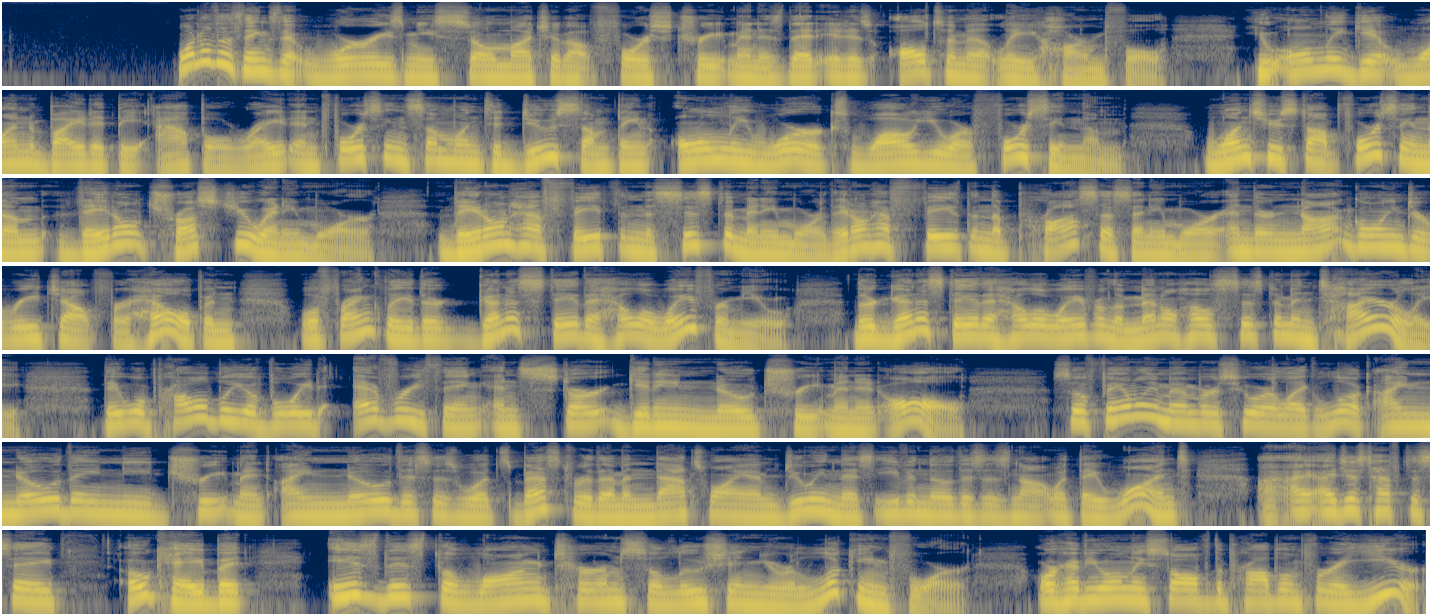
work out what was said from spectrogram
One of the things that worries me so much about forced treatment is that it is ultimately harmful. You only get one bite at the apple, right? And forcing someone to do something only works while you are forcing them once you stop forcing them, they don't trust you anymore. They don't have faith in the system anymore. They don't have faith in the process anymore. And they're not going to reach out for help. And well, frankly, they're going to stay the hell away from you. They're going to stay the hell away from the mental health system entirely. They will probably avoid everything and start getting no treatment at all. So, family members who are like, look, I know they need treatment. I know this is what's best for them. And that's why I'm doing this, even though this is not what they want. I, I just have to say, okay, but is this the long term solution you're looking for? Or have you only solved the problem for a year,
